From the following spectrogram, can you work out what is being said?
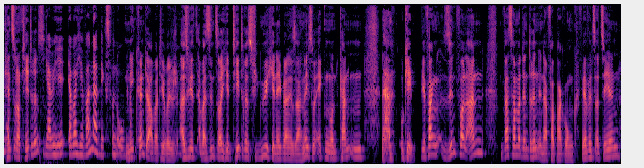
Kennst du noch Tetris? Ja, aber hier, aber hier wandert nichts von oben. Nee, könnte aber theoretisch. Also wir, aber es sind solche Tetris-Figürchen, hätte ich mal gesagt, nicht? So Ecken und Kanten. Na, okay. Wir fangen sinnvoll an. Was haben wir denn drin in der Verpackung? Wer will's erzählen?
